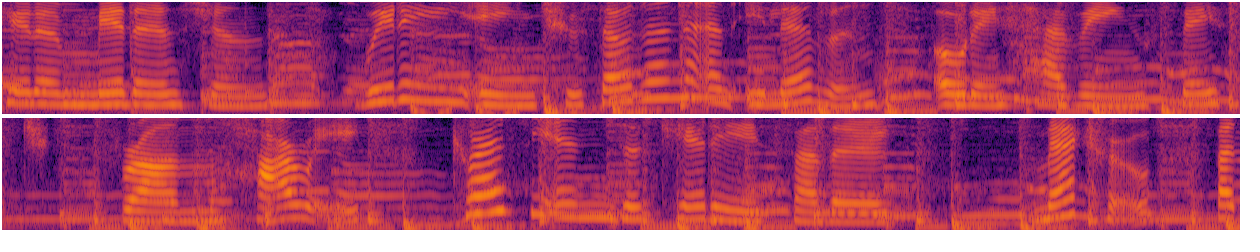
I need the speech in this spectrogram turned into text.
Kate Middleton's in 2011, Odin having space from Harry, Chrissy and Katie's father Metro, but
